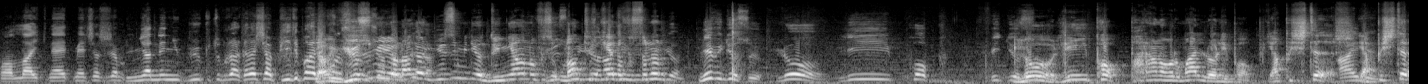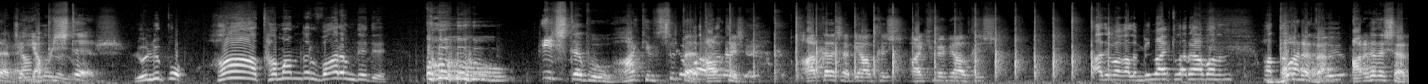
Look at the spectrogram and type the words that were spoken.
Vallahi ikna etmeye çalışacağım. Dünyanın en büyük YouTuber arkadaşlar PewDiePie ile Ya konuşuyoruz 100 şu milyon anda aga burada. 100 milyon dünya nüfusu. 100 Ulan milyon Türkiye aga, 100 nüfusunun milyon. Ne videosu? Lollipop videosu. Lollipop, paranormal lollipop. Yapıştır. Aynen. Yapıştır aga, Canlı yapıştır. Lollipop. Ha tamamdır varım dedi. işte bu. Hakim süper. bu alkış. arkadaşlar. Bir alkış. Akif'e bir alkış. Hadi bakalım bir like'ları abanın. Bu arada arkadaşlar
